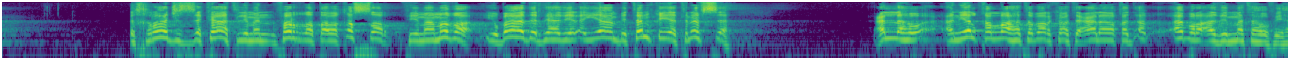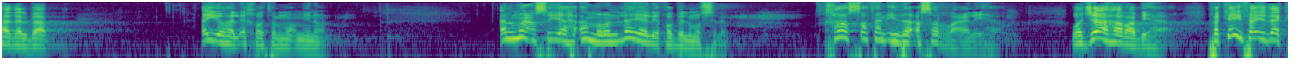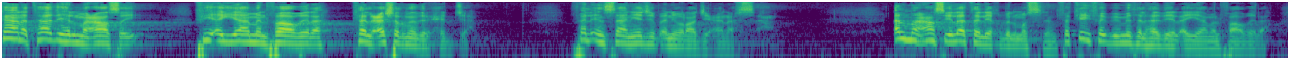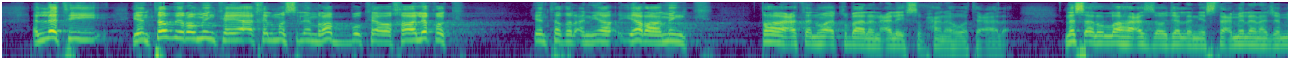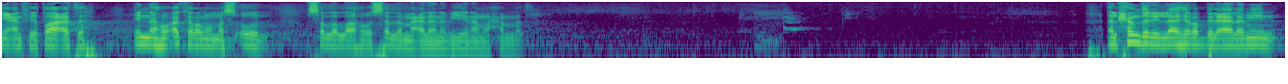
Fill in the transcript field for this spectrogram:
إخراج الزكاة لمن فرط وقصر فيما مضى يبادر في هذه الأيام بتنقية نفسه. عله أن يلقى الله تبارك وتعالى وقد أبرأ ذمته في هذا الباب. أيها الإخوة المؤمنون المعصية أمر لا يليق بالمسلم خاصة إذا أصر عليها. وجاهر بها. فكيف إذا كانت هذه المعاصي في أيام فاضلة كالعشر من ذي الحجة؟ فالإنسان يجب أن يراجع نفسه. المعاصي لا تليق بالمسلم فكيف بمثل هذه الأيام الفاضلة؟ التي ينتظر منك يا أخي المسلم ربك وخالقك ينتظر أن يرى منك طاعة وإقبالا عليه سبحانه وتعالى. نسأل الله عز وجل أن يستعملنا جميعا في طاعته. إنه أكرم مسؤول. صلى الله وسلم على نبينا محمد. الحمد لله رب العالمين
